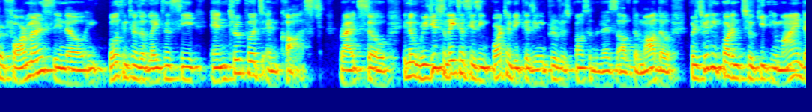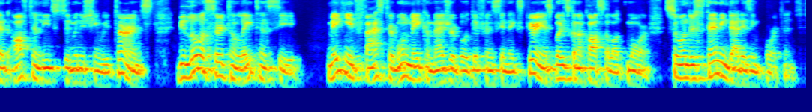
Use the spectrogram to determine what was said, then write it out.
performance, you know, in, both in terms of latency and throughput and cost right? So, you know, reducing latency is important because you improve responsiveness of the model, but it's really important to keep in mind that often leads to diminishing returns. Below a certain latency, making it faster won't make a measurable difference in experience, but it's going to cost a lot more. So understanding that is important.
